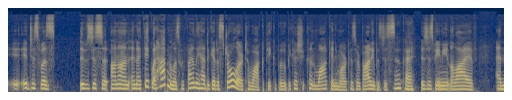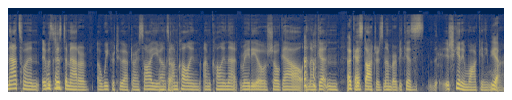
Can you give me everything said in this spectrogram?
It, it just was. It was just on on, and I think what happened was we finally had to get a stroller to walk Peekaboo because she couldn't walk anymore because her body was just Okay. is just being eaten alive. And that's when it was Okay. just a matter of a week or two after I saw you. I was- Okay. I'm calling, I'm calling that radio show gal, and I'm getting Okay. this doctor's number because she can't even walk anymore. Yeah.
